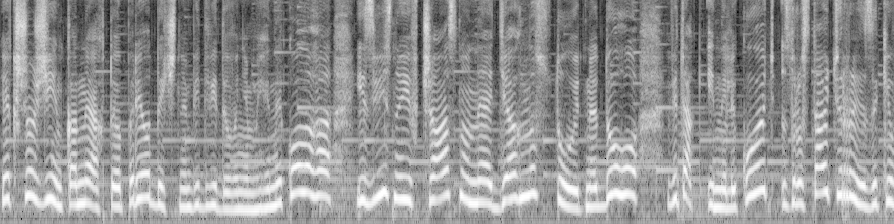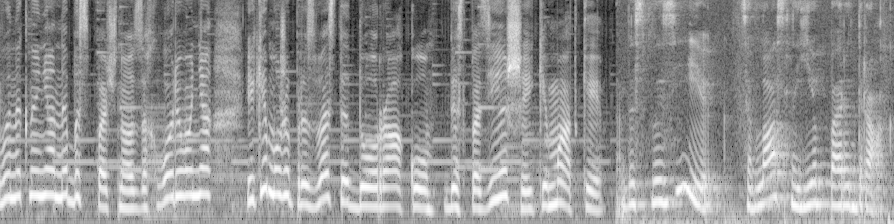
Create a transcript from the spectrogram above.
Якщо жінка нехтує періодичним відвідуванням гінеколога і, звісно, її вчасно не діагностують недугу, відтак і не лікують, зростають ризики виникнення небезпечного захворювання, яке може призвести до раку дисплазія шийки матки. Дисплазії це власне є передрак.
